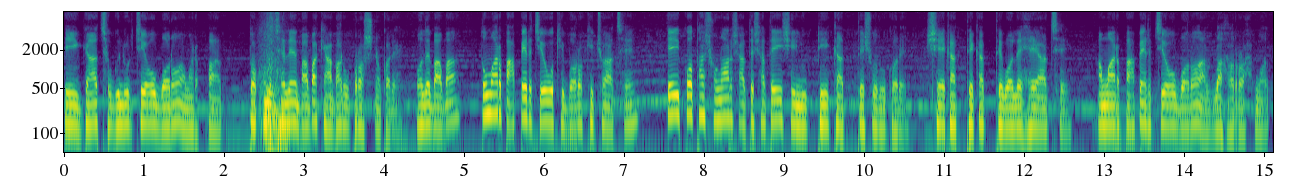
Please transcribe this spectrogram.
এই গাছগুলোর চেয়েও বড় আমার পাপ। তখন ছেলে বাবাকে আবারও প্রশ্ন করে, বলে বাবা, তোমার পাপের চেয়েও কি বড় কিছু আছে? এই কথা শোনার সাথে সাথেই সেই লোকটি কাঁদতে শুরু করে। সে কাঁদতে কাঁদতে বলে, হে আছে, আমার পাপের চেয়েও বড় আল্লাহর রহমত।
